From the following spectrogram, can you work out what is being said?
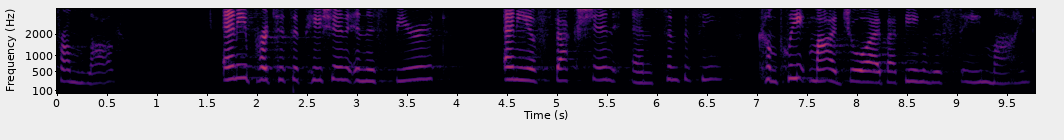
from love, any participation in the Spirit, any affection and sympathy, complete my joy by being of the same mind,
